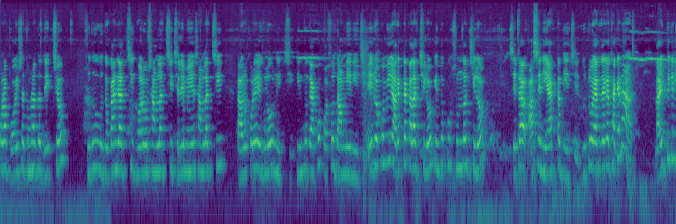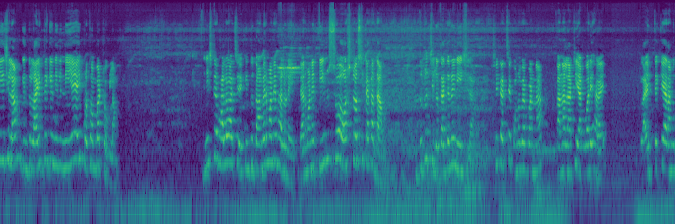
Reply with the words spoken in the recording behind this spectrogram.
করা পয়সা তোমরা তো দেখছ, শুধু দোকান যাচ্ছি, ঘরও সামলাচ্ছি, ছেলে মেয়ে সামলাচ্ছি, তার উপরে এগুলোও নিচ্ছি। কিন্তু দেখো কত দাম নিয়ে নিয়েছি। এইরকমই আরেকটা কালার ছিল, কিন্তু খুব সুন্দর ছিল, সেটা আসেনি, একটা দিয়েছে। দুটো এক জায়গায় থাকে না? লাইভ থেকে নিয়েছিলাম, কিন্তু লাইভ থেকে নিয়ে এই প্রথমবার ঠকলাম। জিনিসটা ভালো আছে, কিন্তু দামের মানে ভালো নেই। তার মানে তিনশো অষ্টআশি টাকা দাম। দুটো ছিল, তার জন্য নিয়েছিলাম। ঠিক আছে, কোনো ব্যাপার না। কানা লাঠি একবারই হারাই লাইফ থেকে আর আমি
